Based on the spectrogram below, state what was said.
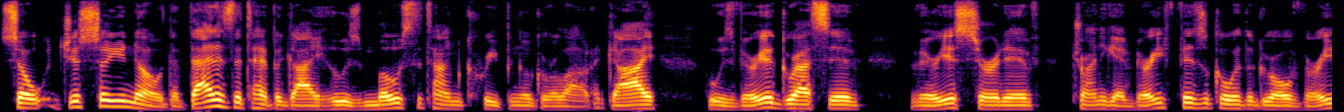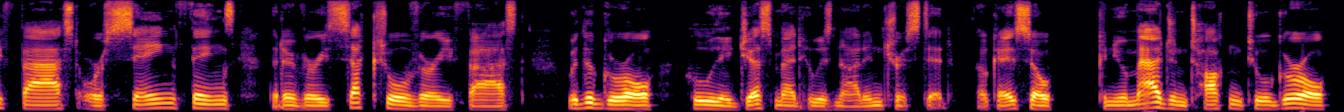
So, just so you know that that is the type of guy who is most of the time creeping a girl out. A guy who is very aggressive, very assertive, trying to get very physical with a girl very fast, or saying things that are very sexual very fast with a girl who they just met who is not interested. Okay, so can you imagine talking to a girl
